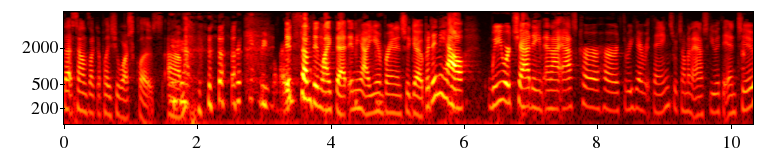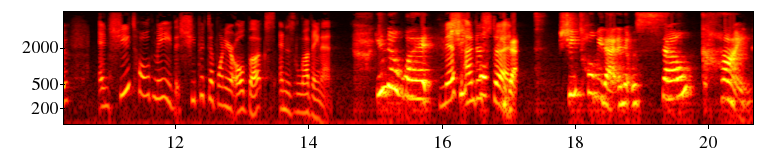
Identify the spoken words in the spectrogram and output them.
that sounds like a place you wash clothes. Um, That can't be right. it's something like that. Anyhow, you and Brandon should go. But anyhow, we were chatting, and I asked her her three favorite things, which I'm going to ask you at the end too. And she told me that she picked up one of your old books and is loving it. You know what? She told Ms. Understood. that. She told me that, and it was so kind.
